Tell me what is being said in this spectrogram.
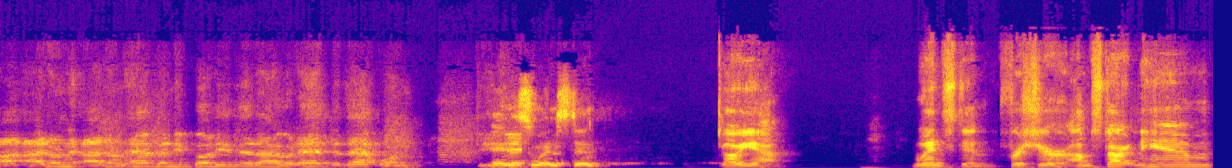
I, I don't. I don't have anybody that I would add to that one. Jameis Winston. Oh yeah, Winston for sure. I'm starting him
